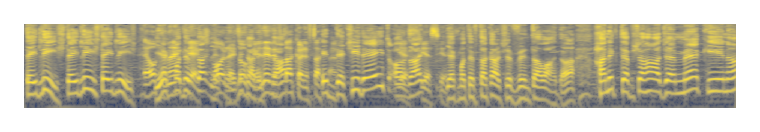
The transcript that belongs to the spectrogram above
tgħidlix, tgħidlix, tgħidlix. Eh, ok, mela jekk dek, all right, ok, le niftakar, niftakar. Iddeċidejt, all right, Yes, yes, yes. jekk ma tiftakarx ivvinta waħda. Ħa nikteb xi ħaġa hemmhekk jiena,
